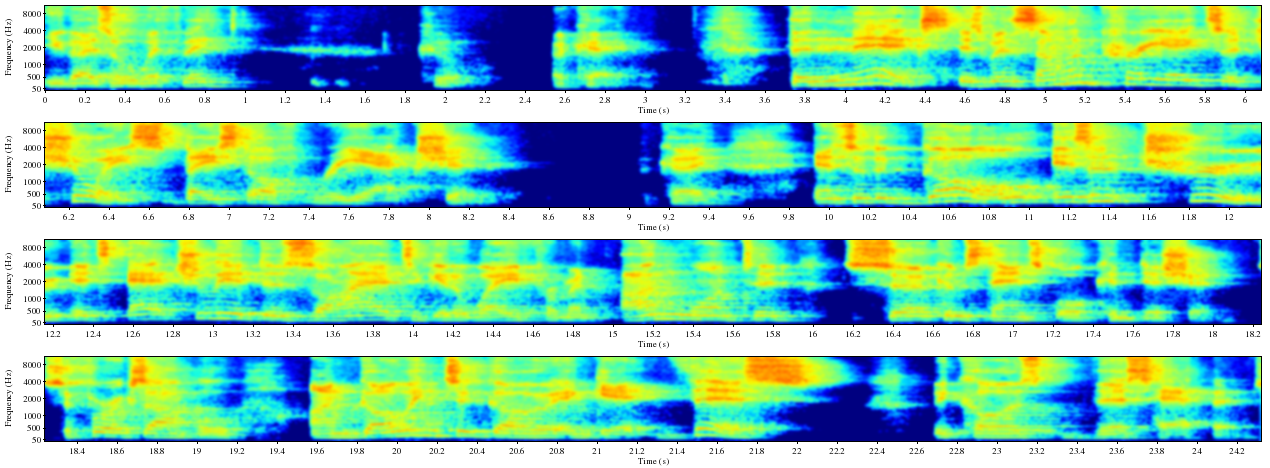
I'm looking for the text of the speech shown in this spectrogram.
You guys all with me? Cool. Okay. The next is when someone creates a choice based off reaction. Okay. And so the goal isn't true. It's actually a desire to get away from an unwanted circumstance or condition. So, for example, I'm going to go and get this because this happened,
